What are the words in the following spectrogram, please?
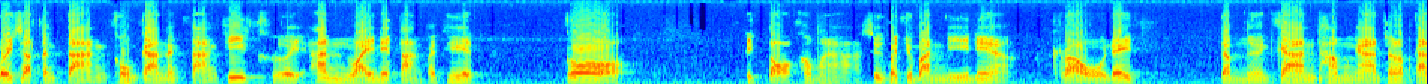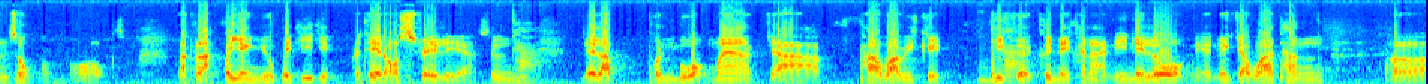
บริษัทต่างๆ โครงการต่างๆ ที่เคยอั้นไว้ในต่างประเทศ ก็ ติดต่อเข้ามา ซึ่งปัจจุบันนี้เนี่ยเราได้ดำเนินการทำงานสำหรับการส่งออก หลักๆ ก็ยังอยู่ไปที่ประเทศออสเตรเลีย ซึ่งค่ะได้รับผลบวกมากจากภาวะวิกฤตอืมที่ค่ะเกิดขึ้นในขณะนี้ในโลกเนี่ยเนื่องจากว่าทั้งเอ่อ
